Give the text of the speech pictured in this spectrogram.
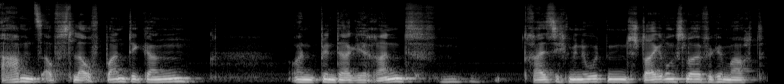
abends aufs Laufband gegangen und bin da gerannt, 30 Minuten Steigerungsläufe gemacht.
